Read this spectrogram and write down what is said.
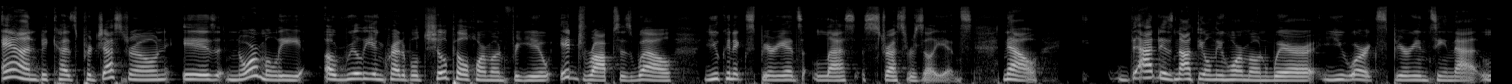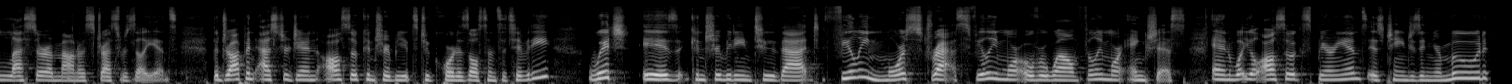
And because progesterone is normally a really incredible chill pill hormone for you, it drops as well. You can experience less stress resilience. Now, that is not the only hormone where you are experiencing that lesser amount of stress resilience. The drop in estrogen also contributes to cortisol sensitivity, which is contributing to that feeling more stress, feeling more overwhelmed, feeling more anxious. And what you'll also experience is changes in your mood,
